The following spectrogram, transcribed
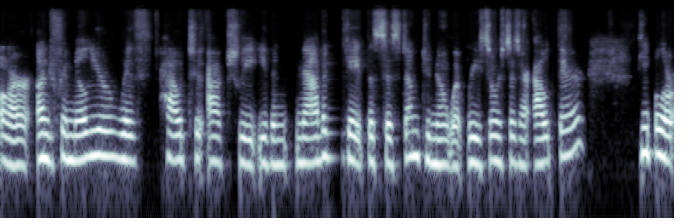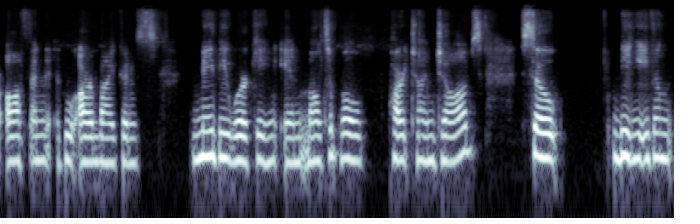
are unfamiliar with how to actually even navigate the system to know what resources are out there. People are often, who are migrants, maybe working in multiple part time jobs. So being even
